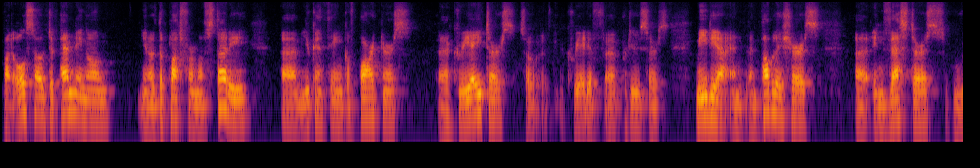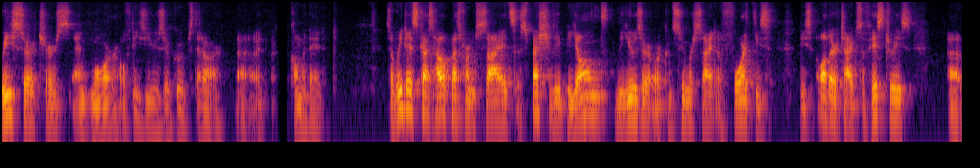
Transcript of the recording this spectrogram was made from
But also depending on you know, the platform of study, um, you can think of partners, uh, creators, so creative uh, producers, media and, and publishers, uh, investors, researchers, and more of these user groups that are uh, accommodated. So we discuss how platform sites, especially beyond the user or consumer side, afford these, these other types of histories uh,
